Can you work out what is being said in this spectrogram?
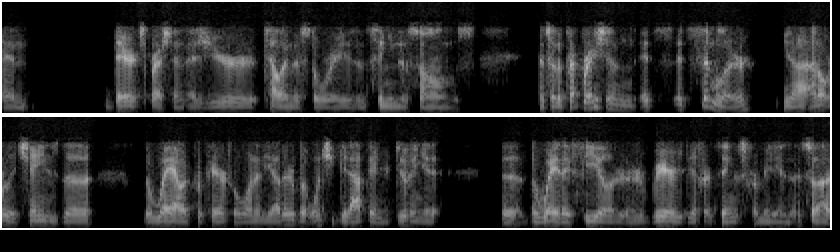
and their expression as you're telling the stories and singing the songs. And so the preparation, it's it's similar. You know, I don't really change the the way I would prepare for one or the other, but once you get out there and you're doing it, the the way they feel are very different things for me. And so I,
